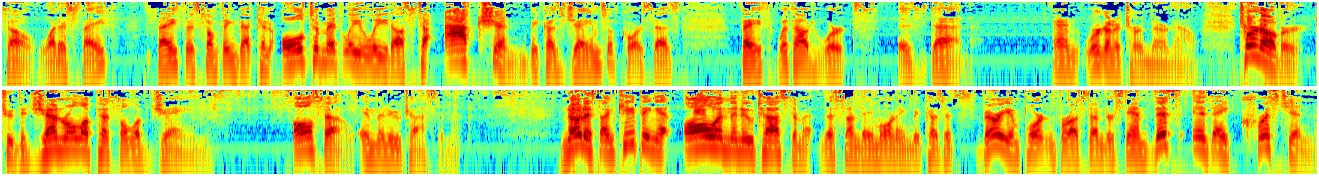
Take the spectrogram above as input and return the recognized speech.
So, what is faith? Faith is something that can ultimately lead us to action, because James, of course, says, faith without works is dead. And we're going to turn there now. Turn over to the general epistle of James, also in the New Testament. Notice I'm keeping it all in the New Testament this Sunday morning because it's very important for us to understand this is a Christian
